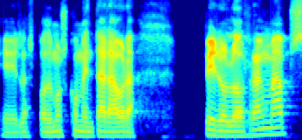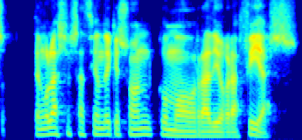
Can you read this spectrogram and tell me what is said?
eh, las podemos comentar ahora. Pero los rank maps, tengo la sensación de que son como radiografías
